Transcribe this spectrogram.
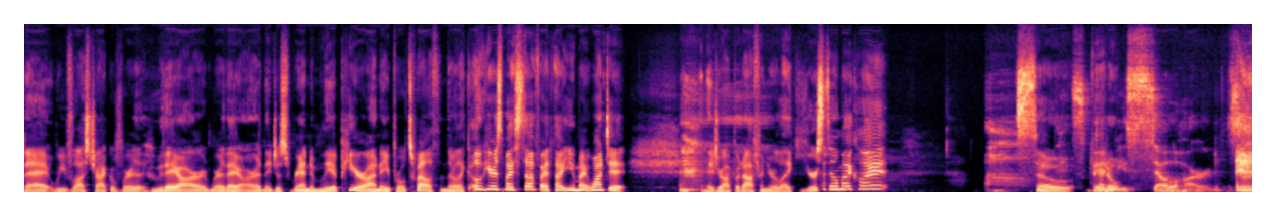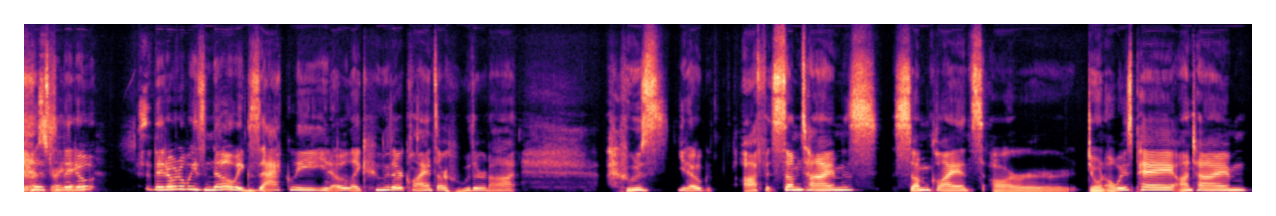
that we've lost track of where who they are and where they are and they just randomly appear on April 12th and they're like, "Oh, here's my stuff. I thought you might want it." And they drop it off and you're like, "You're still my client?" so it's they don't be so hard. So, so they don't they don't always know exactly, you know, like who their clients are, who they're not, who's, you know, off sometimes some clients are don't always pay on time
